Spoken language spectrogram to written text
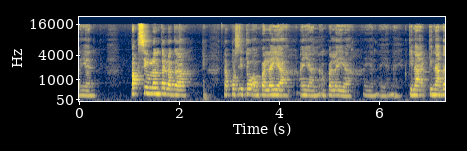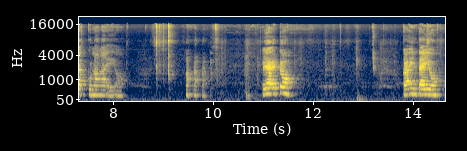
Ayan. Paksiw lang talaga. Tapos ito ang palaya. Ayan, ang palaya. Ayan, ayan, ayan. Kina, kinagat ko na nga eh, oh. Kaya ito, kain tayo.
